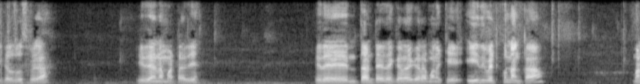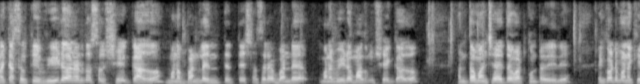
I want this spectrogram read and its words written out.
ఇక్కడ చూసారుగా ఇదే అన్నమాట అది. ఇది ఎంత అంటే దగ్గర దగ్గర మనకి ఇది పెట్టుకున్నాక మనకి అసలుకి వీడియో అనేది అసలు షేక్ కాదు. మన బండ్లో ఎంత ఎత్తేసినా సరే బండే మన వీడియో మాత్రం షేక్ కాదు. అంత మంచిగా అయితే పట్టుకుంటుంది ఇది. ఇంకోటి మనకి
